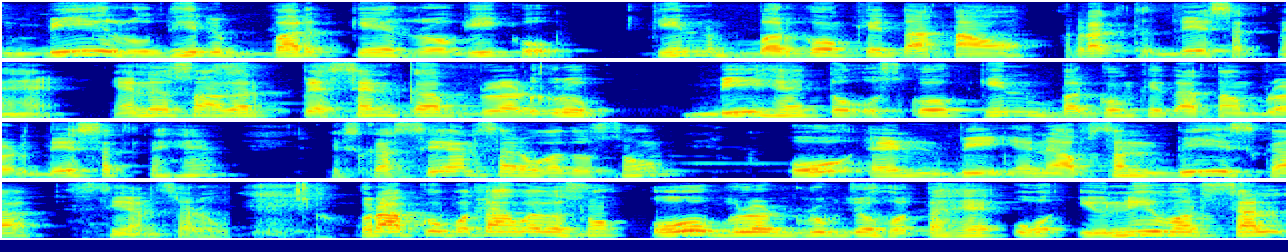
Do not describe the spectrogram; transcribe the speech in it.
बी रुधिर वर्ग के रोगी को किन वर्गों के दाताओं रक्त दे सकते हैं? यानी दोस्तों, अगर पेशेंट का ब्लड ग्रुप बी है तो उसको किन वर्गों के दाताओं ब्लड दे सकते हैं? इसका सी आंसर होगा दोस्तों ओ एंड बी यानी ऑप्शन बी इसका सी आंसर होगा। और आपको पता होगा दोस्तों ओ ब्लड ग्रुप जो होता है, वो यूनिवर्सल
